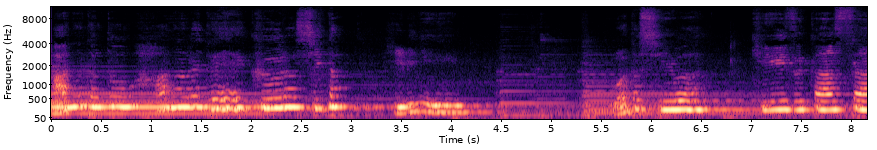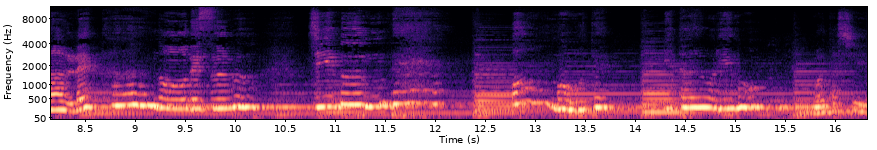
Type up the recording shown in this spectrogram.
あなたと離れて暮らした日々に私は気づかされたのです。自分で思っていたよりも私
